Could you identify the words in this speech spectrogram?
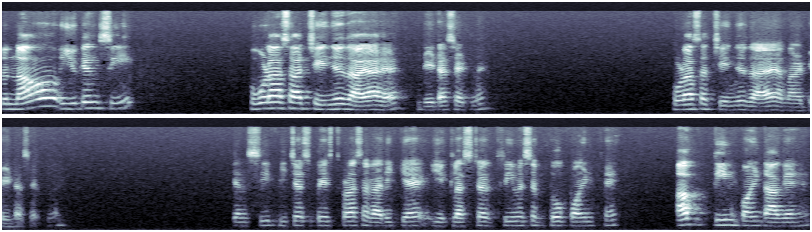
तो नाउ यू कैन सी थोड़ा सा चेंजेस आया है डेटा सेट में। थोड़ा सा चेंजेस आया है हमारा डेटा सेट में। कैन सी फीचर स्पेस थोड़ा सा वेरी किया है। ये क्लस्टर थ्री में सिर्फ़ दो पॉइंट थे। अब तीन पॉइंट आ गए हैं।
